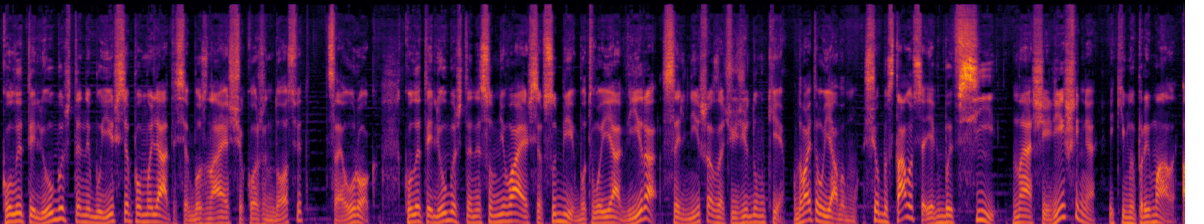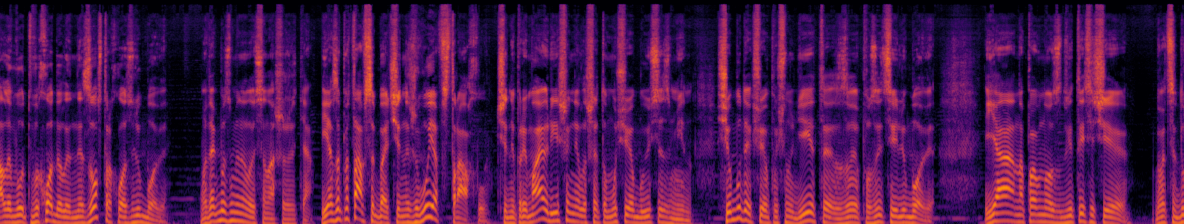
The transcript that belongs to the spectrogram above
Коли ти любиш, ти не боїшся помилятися, бо знаєш, що кожен досвід це урок. Коли ти любиш, ти не сумніваєшся в собі, бо твоя віра сильніша за чужі думки. Давайте уявимо, що би сталося, якби всі наші рішення, які ми приймали, але от виходили не з остраху, а з любові. От як би змінилося наше життя? Я запитав себе, чи не живу я в страху, чи не приймаю рішення лише тому, що я боюся змін. Що буде, якщо я почну діяти з позиції любові? Я, напевно, з 2022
